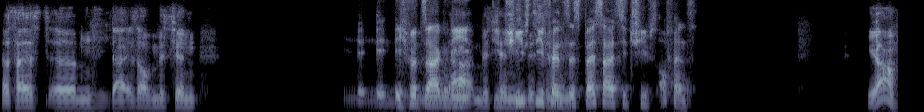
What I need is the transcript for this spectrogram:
Das heißt, ähm, da ist auch ein bisschen. Ich würde sagen, ja, die, bisschen, die, Chiefs bisschen, Defense ist besser als die Chiefs Offense. Ja,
